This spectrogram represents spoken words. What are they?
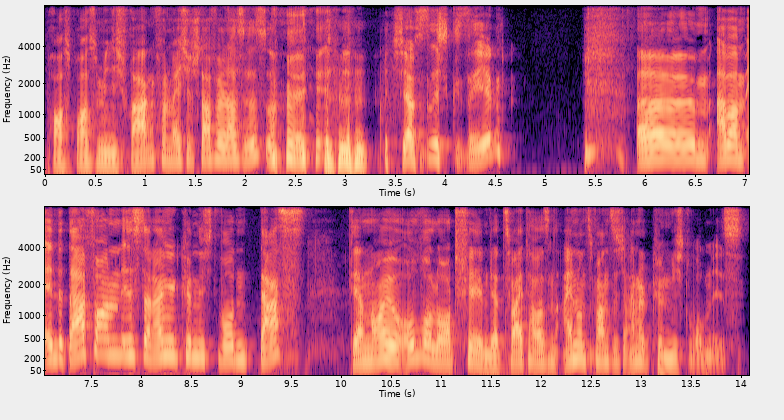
brauchst, brauchst du mich nicht fragen, von welcher Staffel das ist. ich habe es nicht gesehen. Ähm, aber am Ende davon ist dann angekündigt worden, dass der neue Overlord-Film, der 2021 angekündigt worden ist,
